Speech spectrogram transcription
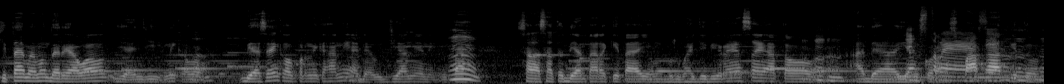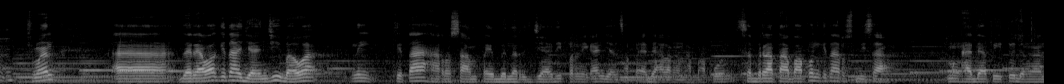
kita memang dari awal janji ini kalau biasanya kalau pernikahan nih ada ujiannya nih, entah salah satu di antara kita yang berubah jadi rese atau ada yang, Yang kurang stres, sepakat gitu. Cuman eh, dari awal kita janji bahwa nih kita harus sampai bener jadi pernikahan jangan sampai ada halangan apa pun. Seberat apa pun kita harus bisa menghadapi itu dengan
